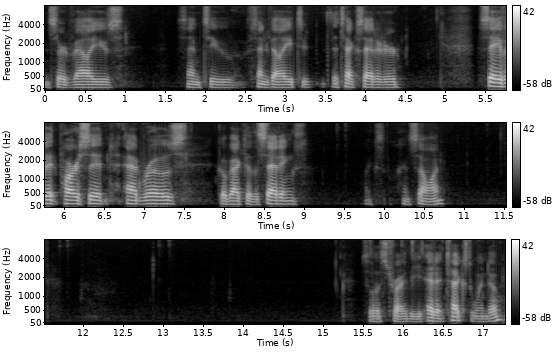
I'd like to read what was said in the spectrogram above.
insert values, send to send value to the text editor, save it, parse it, add rows, go back to the settings, and so on. So let's try the edit text window.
